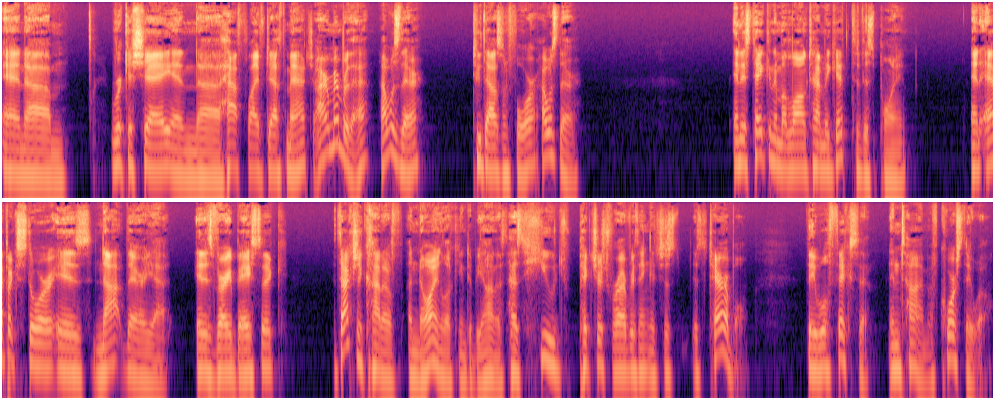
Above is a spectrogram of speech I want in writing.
and um, Ricochet and uh, Half Life Deathmatch. I remember that. I was there. 2004. I was there. And it's taken them a long time to get to this point. And Epic Store is not there yet. It is very basic. It's actually kind of annoying looking, to be honest. It has huge pictures for everything. It's just, it's terrible. They will fix it in time. Of course they will.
